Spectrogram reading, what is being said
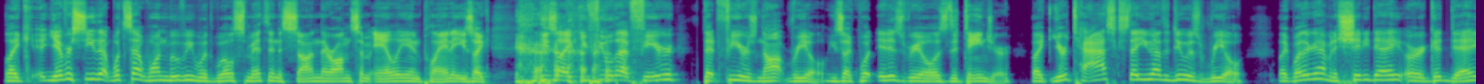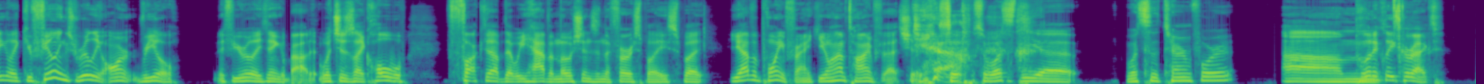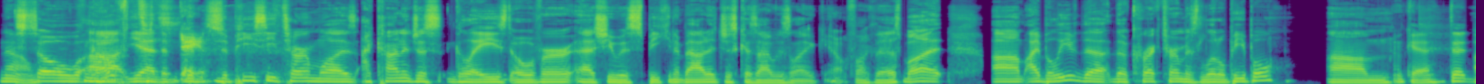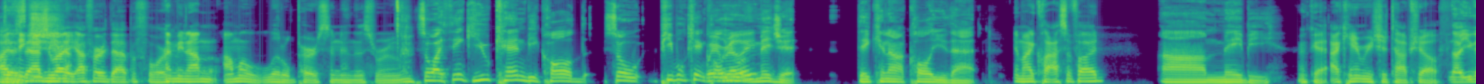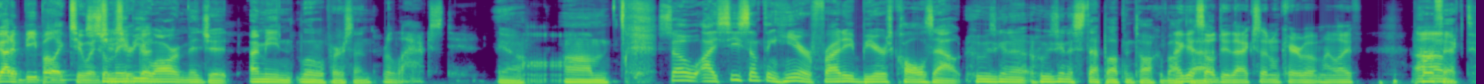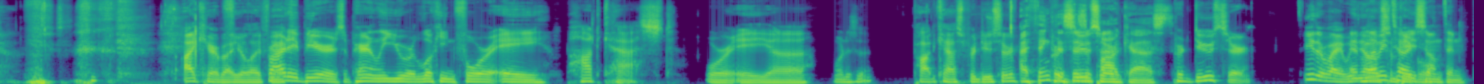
Like you ever see that? What's that one movie with Will Smith and his son? They're on some alien planet. He's like, he's like, you feel that fear? That fear is not real. He's like, what it is real is the danger. Like your tasks that you have to do is real. Like whether you're having a shitty day or a good day, like your feelings really aren't real if you really think about it. Which is like whole fucked up that we have emotions in the first place. But you have a point, Frank. You don't have time for that shit. Yeah. So, so what's the uh, what's the term for it? um Politically correct. No. So uh, yeah, the, the the PC term was I kind of just glazed over as she was speaking about it, just because I was like, you know, fuck this. But um, I believe the the correct term is little people. Um, okay. Th- I does think that he's right. I've heard that before. I mean, I'm I'm a little person in this room. so I think you can be called. So people can't Wait, call you a midget. They cannot call you that. Am I classified? Um, maybe. Okay, I can't reach the top shelf. No, you got to beat by like two inches. So maybe You're you good. are a midget. I mean, little person. Relax, dude. Yeah. Um, so I see something here. Friday beers calls out. Who's gonna Who's gonna step up and talk about? I guess that? I'll do that because I don't care about my life. Um, Perfect. I care about your life. Nick. Friday beers. Apparently, you were looking for a podcast or a uh, what is it? podcast producer. I think this is a podcast. Producer. Either way, we and know let me some tell you something.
